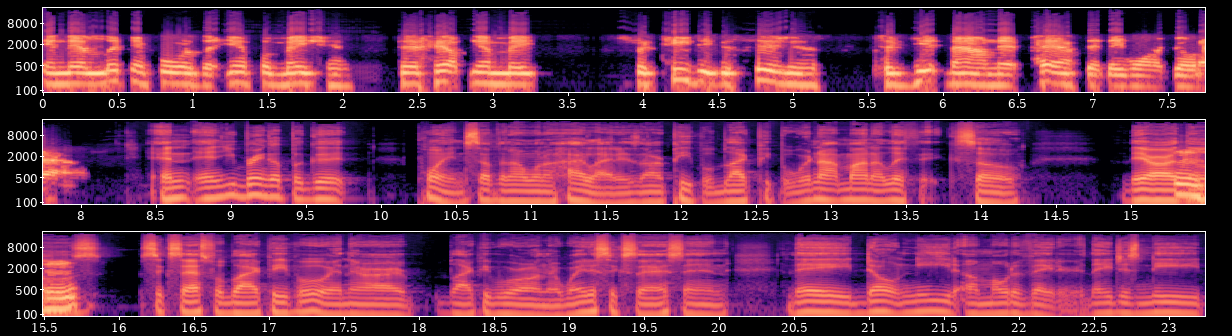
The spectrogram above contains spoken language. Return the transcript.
and they're looking for the information to help them make strategic decisions to get down that path that they want to go down. And and you bring up a good point. Something I want to highlight is our people, black people. We're not monolithic. So there are mm-hmm. those successful black people and there are black people who are on their way to success and they don't need a motivator. They just need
